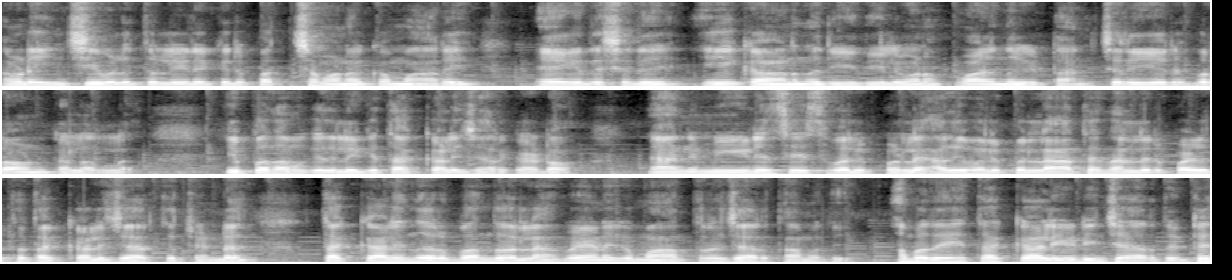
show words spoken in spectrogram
നമ്മുടെ ഇഞ്ചി വെളുത്തുള്ളിയുടെയൊക്കെ ഒരു പച്ച മണമൊക്കെ മാറി ഏകദേശം ഈ കാണുന്ന രീതിയിൽ വേണം വഴന്ന് കിട്ടാൻ. ചെറിയൊരു ബ്രൗൺ കളറിൽ. ഇപ്പോൾ നമുക്ക് ഇതിലേക്ക് തക്കാളി ചേർക്കാം കേട്ടോ. ഞാൻ മീഡിയം സൈസ് വലുപ്പമുള്ള അധികം വലുപ്പമില്ലാത്ത നല്ലൊരു പഴുത്ത തക്കാളി ചേർത്തിട്ടുണ്ട്. തക്കാളി നിർബന്ധമല്ല വേണമെങ്കിൽ മാത്രം ചേർത്താൽ മതി. അപ്പോൾ അതേ തക്കാളിയുടെയും ചേർത്തിട്ട്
